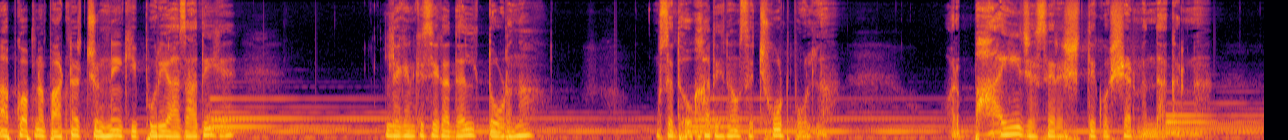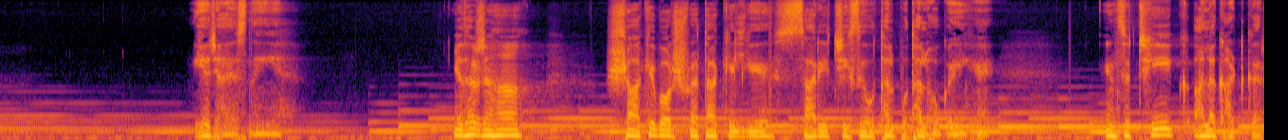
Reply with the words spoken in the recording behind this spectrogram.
आपको अपना पार्टनर चुनने की पूरी आज़ादी है लेकिन किसी का दिल तोड़ना, उसे धोखा देना, उसे झूठ बोलना और भाई जैसे रिश्ते को शर्मिंदा करना, यह जायज़ नहीं है। इधर जहाँ शाकिब और श्वेता के लिए सारी चीज़ें उथल पुथल हो गई हैं, इनसे ठीक अलग हटकर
